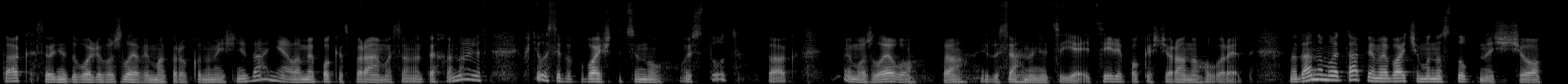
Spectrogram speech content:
Так, сьогодні доволі важливі макроекономічні дані, але ми поки спираємося на теханаліз. Хотілося б побачити ціну ось тут. Так, і, можливо, та і досягнення цієї цілі поки що рано говорити. На даному етапі ми бачимо наступне, що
